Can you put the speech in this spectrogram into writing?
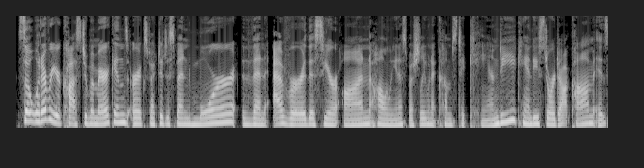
So, whatever your costume, Americans are expected to spend more than ever this year on Halloween, especially when it comes to candy. Candystore.com is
